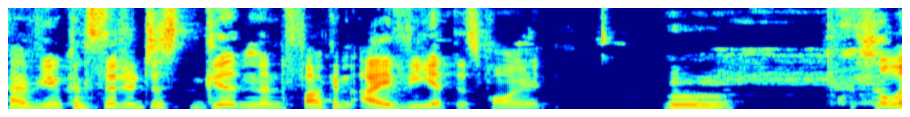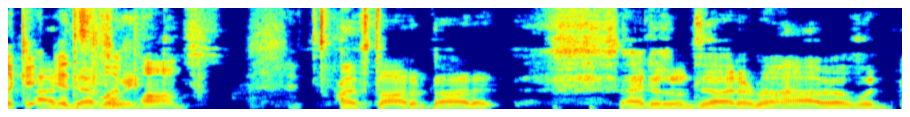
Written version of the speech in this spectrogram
have you considered just getting a fucking IV at this point? Mm. Or like an I've insulin pump. I've thought about it. I don't know. I don't know how I would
